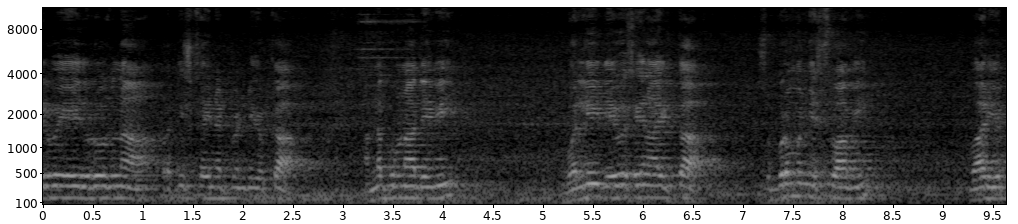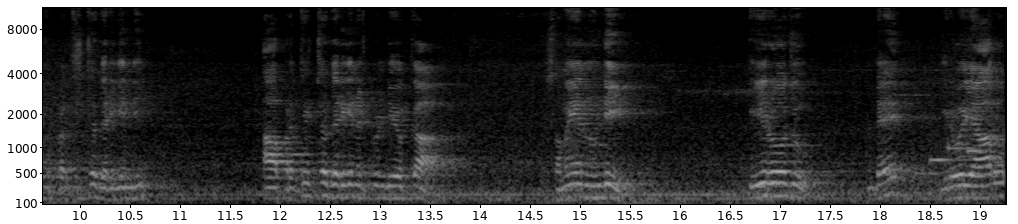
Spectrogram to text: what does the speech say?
ఇరవై ఐదు రోజున ప్రతిష్ట అయినటువంటి యొక్క అన్నపూర్ణాదేవి వల్లి దేవసేనాయుక్త సుబ్రహ్మణ్య స్వామి వారి యొక్క ప్రతిష్ట జరిగింది. ఆ ప్రతిష్ట జరిగినటువంటి యొక్క సమయం నుండి ఈరోజు అంటే ఇరవై ఆరు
